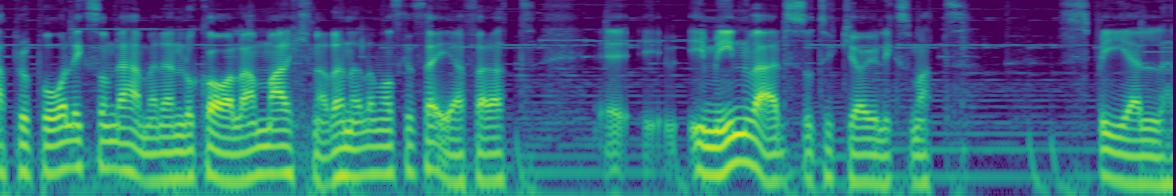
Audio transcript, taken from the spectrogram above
apropå liksom det här med den lokala marknaden eller vad man ska säga för att eh, Eh, i min värld så tycker jag ju liksom att spel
